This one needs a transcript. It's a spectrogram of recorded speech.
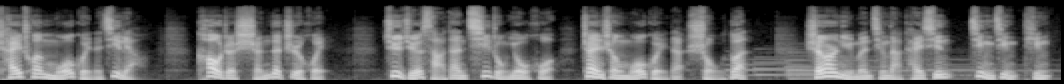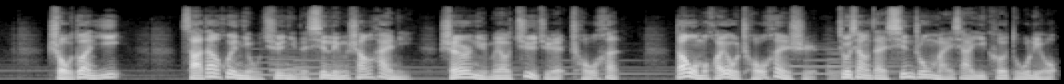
拆穿魔鬼的伎俩，靠着神的智慧，拒绝撒旦七种诱惑，战胜魔鬼的手段。神儿女们，请打开心，静静听。手段一，撒旦会扭曲你的心灵，伤害你。神儿女们要拒绝仇恨。当我们怀有仇恨时，就像在心中埋下一颗毒瘤，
